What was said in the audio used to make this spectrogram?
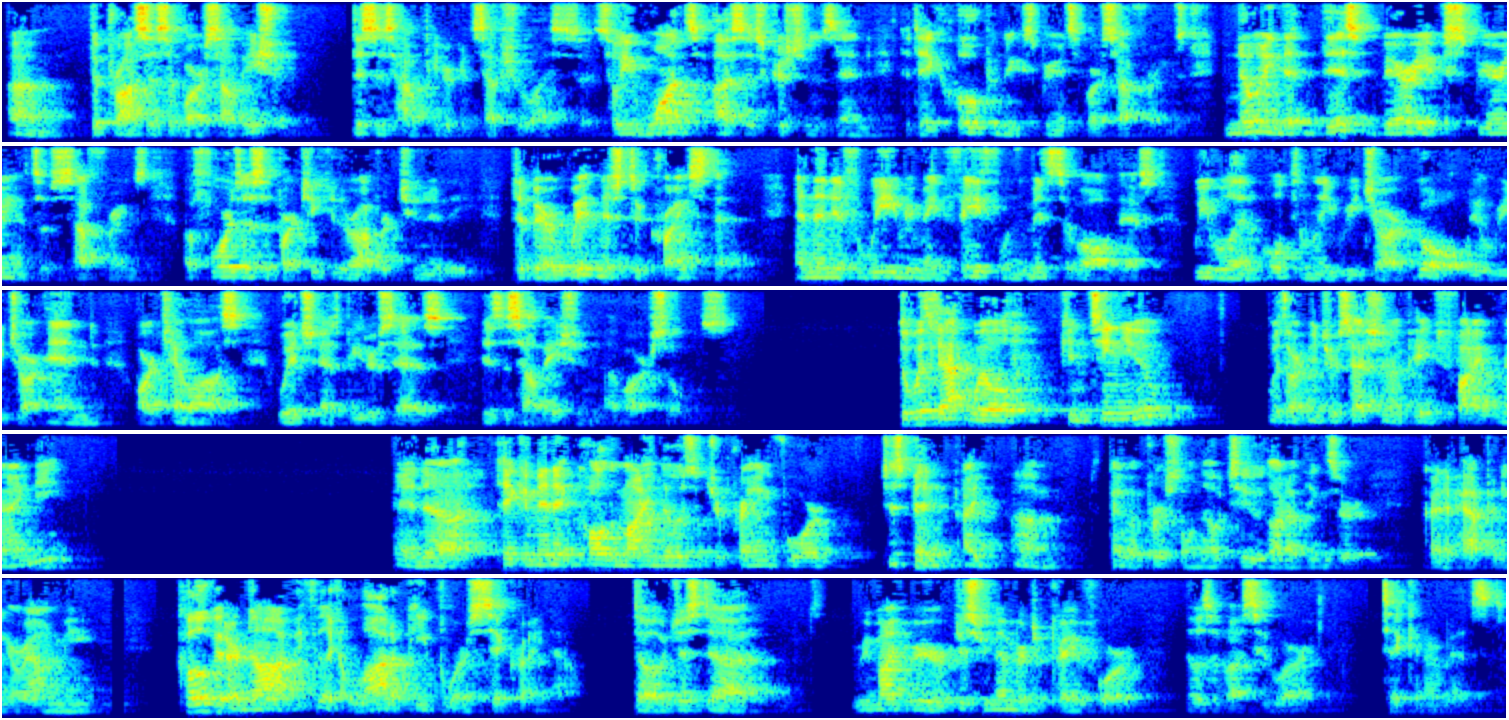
um, the process of our salvation. This is how Peter conceptualizes it. So he wants us as Christians then to take hope in the experience of our sufferings, knowing that this very experience of sufferings affords us a particular opportunity to bear witness to Christ then. And then if we remain faithful in the midst of all this, we will then ultimately reach our goal. We will reach our end, our telos, which, as Peter says, is the salvation of our souls. So with that, we'll continue with our intercession on page 590. And uh, take a minute, call to mind those that you're praying for. Just been, I um, kind of a personal note too. A lot of things are kind of happening around me. COVID or not, I feel like a lot of people are sick right now. So just uh, remind, just remember to pray for those of us who are sick in our midst.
